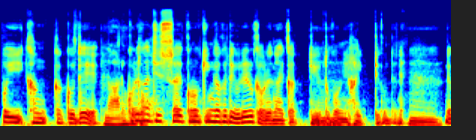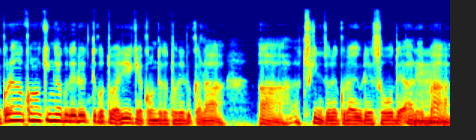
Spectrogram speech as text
ぽい感覚でなるほどこれが実際この金額で売れるか売れないかっていうところに入っていくんでね、うんでこれがこの金額で売れるってことは利益がこんだけ取れるからああ月にどれくらい売れそうであれば、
